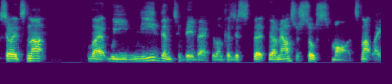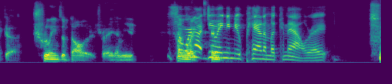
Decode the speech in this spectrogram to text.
So it's not that we need them to pay back the loan because it's the, the amounts are so small. It's not like a uh, trillions of dollars, right? I mean, so we're like not 10... doing a new Panama Canal, right?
